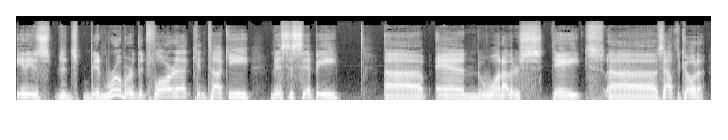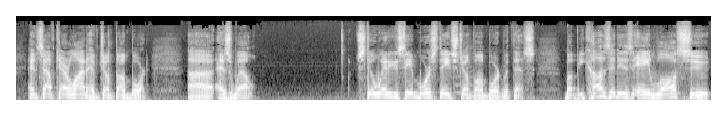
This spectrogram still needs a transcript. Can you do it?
It is it's been rumored that Florida, Kentucky, Mississippi, uh, and one other state, uh, South Dakota and South Carolina, have jumped on board uh, as well. Still waiting to see if more states jump on board with this. But because it is a lawsuit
